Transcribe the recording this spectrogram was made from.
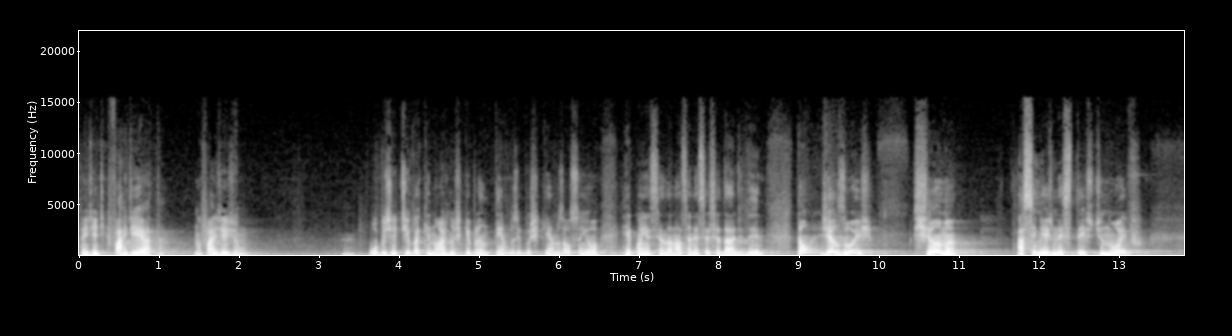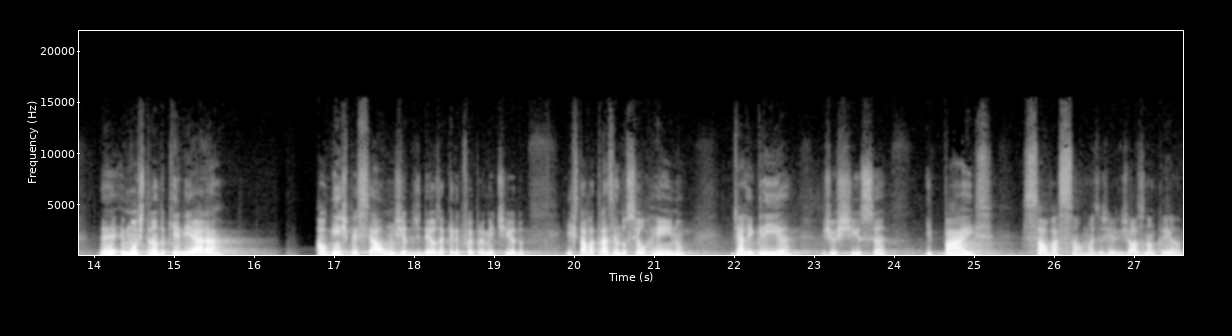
Tem gente que faz dieta, não faz jejum. O objetivo é que nós nos quebrantemos e busquemos ao Senhor, reconhecendo a nossa necessidade dele. Então, Jesus chama a si mesmo nesse texto de noivo, né, mostrando que ele era alguém especial, ungido de Deus, aquele que foi prometido, e estava trazendo o seu reino de alegria, justiça e paz, salvação. Mas os religiosos não creram.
